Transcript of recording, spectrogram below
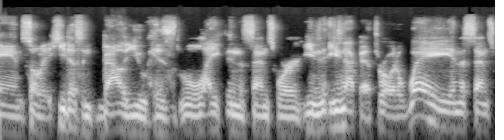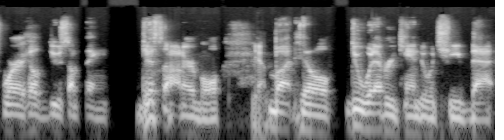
and so he doesn't value his life in the sense where he's not going to throw it away in the sense where he'll do something dishonorable yeah. but he'll do whatever he can to achieve that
